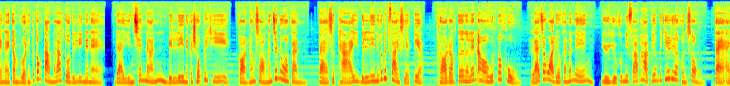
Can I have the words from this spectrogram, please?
ยังไงตำรวจทั้งก็ต้องตามมาลากตัวบิลลี่แน่ๆ ได้ยินเช่นนั้นบิลลี่ก็ชกไปที ก่อนทั้งสองนั้นจะนัวกัน แต่สุดท้ายบิลลี่นั้นก็เป็นฝ่ายเสียเปรียบ เพราะด็อกเตอร์นั้นเล่นเอาอาวุธมาขู่และจังหวะเดียวกันนั่นเอง อยู่ๆก็มีฟ้าผ่าเปรี้ยงไปที่เรือขนส่ง แต่ไอ้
